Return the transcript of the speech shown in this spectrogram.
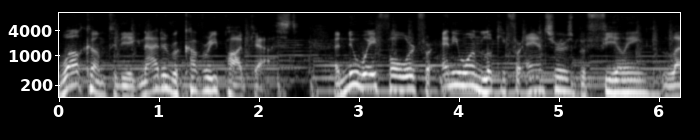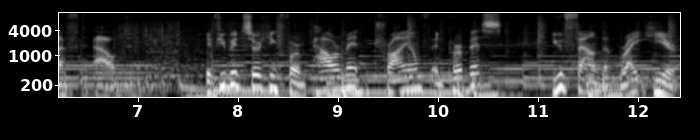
Welcome to the Ignited Recovery Podcast, a new way forward for anyone looking for answers but feeling left out. If you've been searching for empowerment, triumph, and purpose, you've found them right here.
